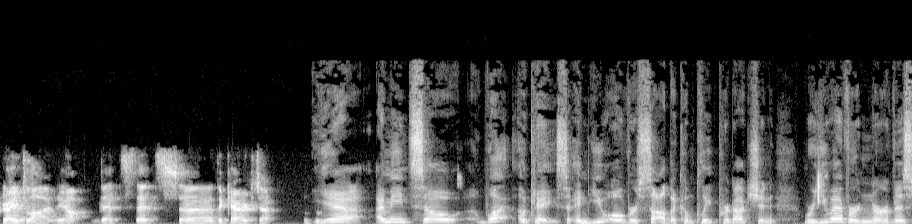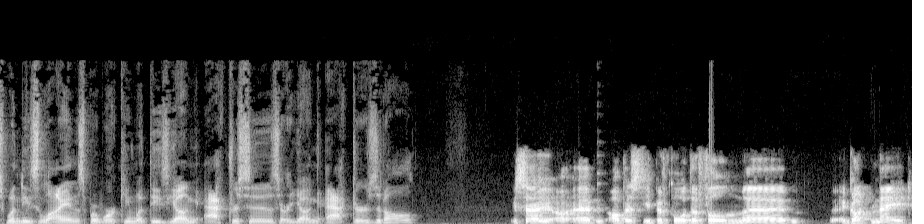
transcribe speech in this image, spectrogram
Great line. Yeah, that's that's uh, the character. yeah, I mean, so what? Okay, so and you oversaw the complete production. Were you ever nervous when these lions were working with these young actresses or young actors at all? So um, obviously, before the film um, got made,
